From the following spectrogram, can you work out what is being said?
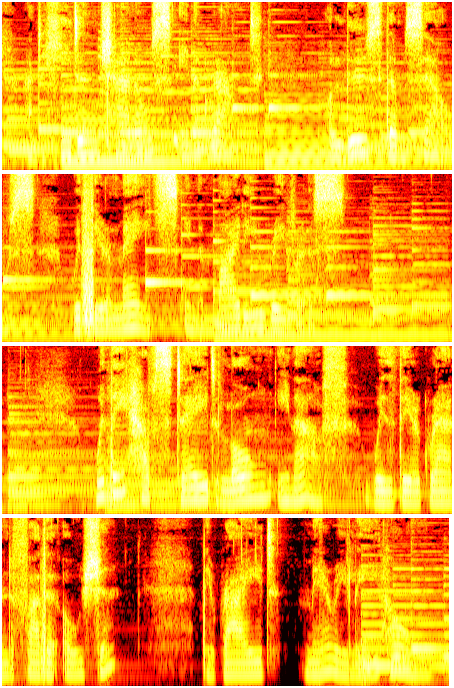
and hidden channels in the ground, or lose themselves with their mates in the mighty rivers. When they have stayed long enough with their grandfather Ocean, they ride merrily home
